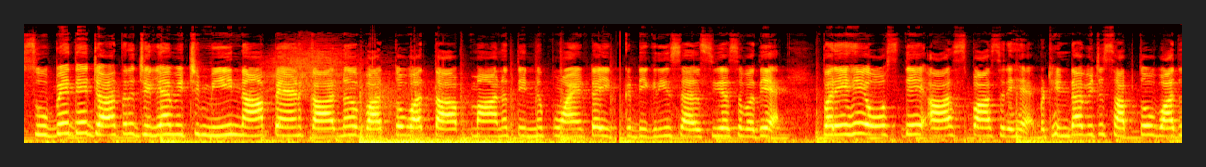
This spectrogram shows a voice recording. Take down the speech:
ਸੂਬੇ ਦੇ ਜ਼ਿਆਦਾਤਰ ਜ਼ਿਲ੍ਹਿਆਂ ਵਿੱਚ ਮੀਂਹ ਨਾ ਪੈਣ ਕਾਰਨ ਵੱਧ ਤੋਂ ਵੱਧ ਤਾਪਮਾਨ 3.1 ਡਿਗਰੀ ਸੈਲਸੀਅਸ ਵਧਿਆ ਪਰ ਇਹ ਉਸ ਦੇ ਆਸ-ਪਾਸ ਰਿਹਾ ਹੈ। ਬਠਿੰਡਾ ਵਿੱਚ ਸਭ ਤੋਂ ਵੱਧ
